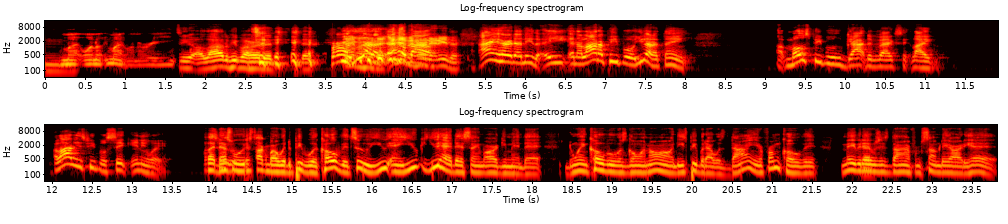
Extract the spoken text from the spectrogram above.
Mm. You might want to. You might want to read. see, a lot of the people I heard that, that Bro, I you gotta heard, that. I think haven't about. heard that either. I ain't heard that neither. Eh, And a lot of people, you got to think. Uh, most people who got the vaccine, like a lot of these people, sick anyway. But that's what we was talking about with the people with COVID too. You and you you had that same argument that when COVID was going on, these people that was dying from COVID, maybe they was just dying from something they already had.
